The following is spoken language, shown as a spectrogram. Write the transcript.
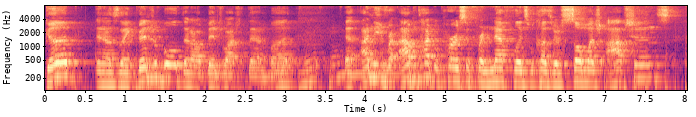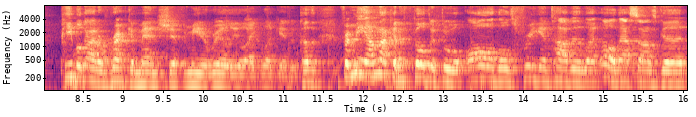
good and I was like bingeable, then I'll binge watch it then. But uh, I need. I'm the type of person for Netflix because there's so much options. People gotta recommend shit for me to really like look into. Because for me, I'm not gonna filter through all those freaking topics. Like, oh, that sounds good.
